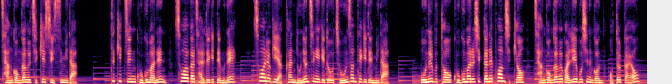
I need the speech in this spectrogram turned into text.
장 건강을 지킬 수 있습니다. 특히 찐 고구마는 소화가 잘 되기 때문에 소화력이 약한 노년층에게도 좋은 선택이 됩니다. 오늘부터 고구마를 식단에 포함시켜 장 건강을 관리해 보시는 건 어떨까요?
